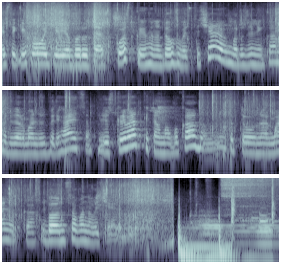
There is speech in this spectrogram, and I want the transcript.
Ось таких овочів я беру теж в костку, його надовго вистачає, в морозильній камері нормально зберігається. Плюс креветки, там авокадо, ну тобто нормальна така збалансована вечеря буде.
